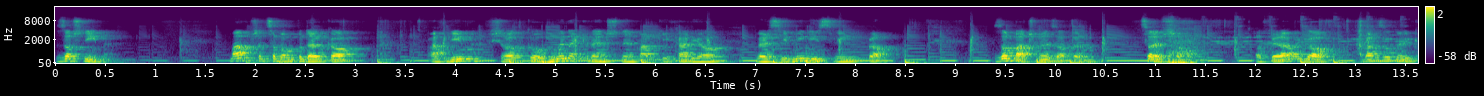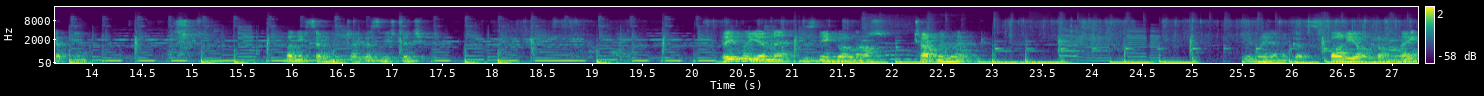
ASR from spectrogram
Zacznijmy. Mam przed sobą pudełko, a w nim w środku młynek ręczny marki Hario w wersji Mini Slim Pro. Zobaczmy zatem, co jest w środku. Otwieramy go bardzo delikatnie bo nie chcemy niczego zniszczyć. Wyjmujemy z niego nasz czarny młynek. Wyjmujemy go z folii ochronnej.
